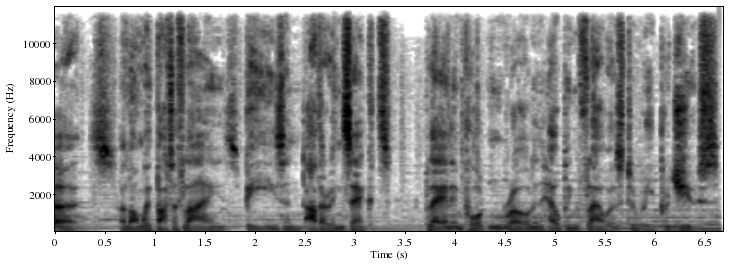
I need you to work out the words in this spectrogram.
Birds, along with butterflies, bees and other insects, play an important role in helping flowers to reproduce.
